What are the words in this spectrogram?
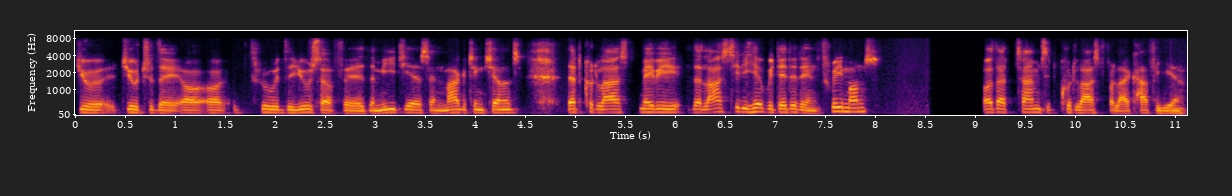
due due to the or, or through the use of uh, the medias and marketing channels that could last maybe the last city here we did it in three months. Other times it could last for like half a year.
